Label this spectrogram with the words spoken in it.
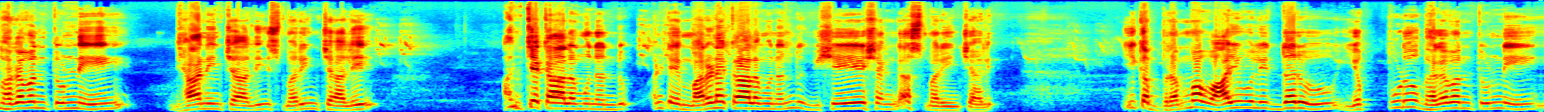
భగవంతుణ్ణి ధ్యానించాలి స్మరించాలి. అంత్యకాలమునందు అంటే మరణకాలమునందు విశేషంగా స్మరించాలి. ఇక బ్రహ్మ వాయువులిద్దరూ ఎప్పుడూ భగవంతుణ్ణి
